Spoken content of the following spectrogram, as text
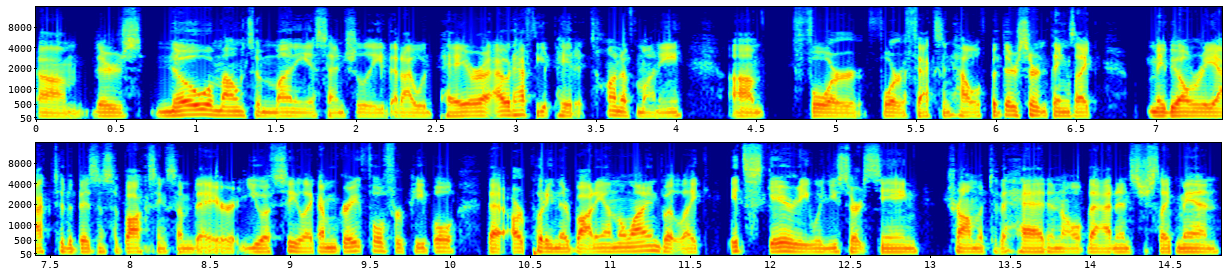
Um, there's no amount of money essentially that I would pay, or I would have to get paid a ton of money um, for, for effects in health. But there's certain things like maybe I'll react to the business of boxing someday or UFC. Like I'm grateful for people that are putting their body on the line, but like it's scary when you start seeing trauma to the head and all that. And it's just like, man,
